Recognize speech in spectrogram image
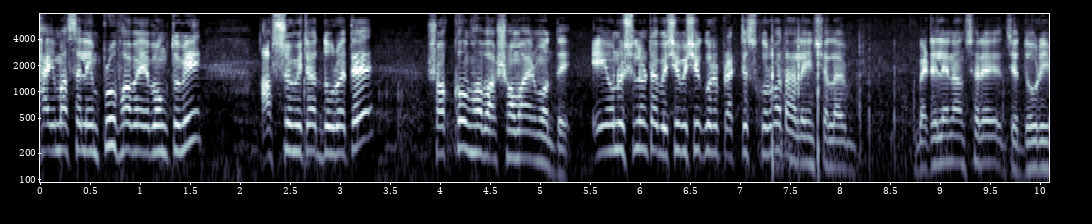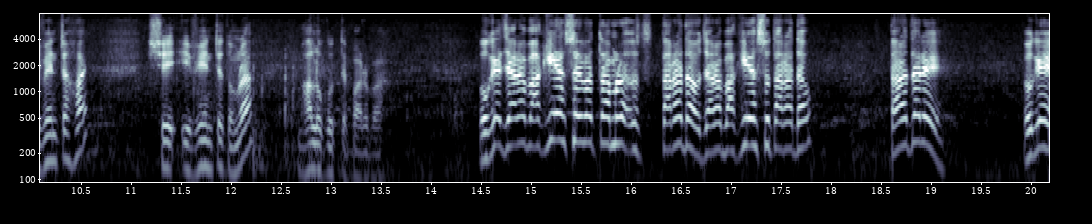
থাই মাসেল ইমপ্রুভ হবে এবং তুমি আটশো মিটার দৌড়াতে সক্ষম হবা সময়ের মধ্যে। এই অনুশীলনটা বেশি বেশি করে প্র্যাকটিস করবা, তাহলে ইনশাল্লাহ ব্যাটেলিয়ান আনসারে যে দৌড় ইভেন্টটা হয়, সেই ইভেন্টে তোমরা ভালো করতে পারবা। ওকে যারা বাকি আছো, এবার তো আমরা, তারা দাও, যারা বাকি আছো, তারা দাও। তাড়াতাড়ি। Okay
